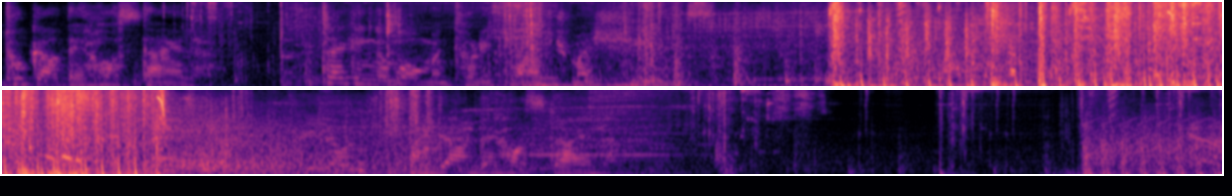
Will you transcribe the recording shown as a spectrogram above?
Took out the hostile. Taking a moment to recharge my shields. Reload. Down the hostile. Yeah,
